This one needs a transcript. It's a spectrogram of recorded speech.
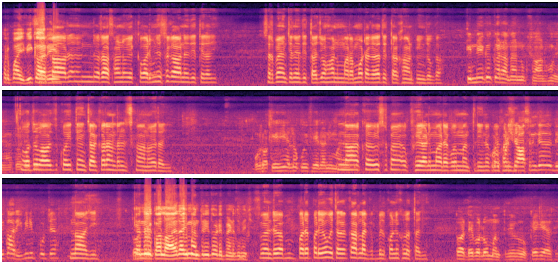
ਭਰਪਾਈ ਵੀ ਕਰ ਰਹੇ ਆ ਸਰਕਾਰ ਰਾਸ਼ਨ ਨੂੰ ਇੱਕ ਵਾਰੀ ਵੀ ਨਹੀਂ ਸਰਕਾਰ ਨੇ ਦਿੱਤੇ ਦਾ ਜੀ। ਸਰਪੰਚ ਨੇ ਦਿੱਤਾ ਜੋ ਸਾਨੂੰ ਮਾੜਾ ਮੋਟਾ ਕਰਾ ਦਿੱਤਾ ਖਾਣ ਪੀਣ ਜੋਗਾ। ਕਿੰਨੇ ਕੁ ਘਰਾਂ ਦਾ ਨੁਕਸਾਨ ਹੋਇਆ? ਤੁਹਾਡੇ ਉਧਰ ਬਾਅਦ ਕੋਈ ਤਿੰਨ ਚਾਰ ਘਰਾਂ ਦਾ ਨੁਕਸਾਨ ਹੋਇਆ ਤਾ ਜੀ। ਔਰ ਕਿਸੇ ਵੱਲੋਂ ਕੋਈ ਫੇਰਾ ਨਹੀਂ ਮਾਰਿਆ? ਨਾ ਕੋਈ ਸਰਪੰਚ ਫੇਰਾ ਨਹੀਂ ਮਾਰਿਆ ਕੋਈ ਮੰਤਰੀ ਨੇ ਕੋਈ ਪ੍ਰਸ਼ਾਸਨਿਕ ਅਧਿਕਾਰੀ ਵੀ ਨਹੀਂ ਪਹੁੰਚਿਆ ਨਾ ਜੀ। ਕਹਿੰਦੇ ਕੱਲ ਆਇਆ ਦਾ ਸੀ ਮੰਤਰੀ ਤੁਹਾਡੇ ਪਿੰਡ ਦੇ ਵਿੱਚ? ਪਿੰਡ ਬੜੇ ਬੜੇ ਹੋ ਗਏ ਚੱਲ ਘਰ ਲੱਗ ਬਿਲਕੁਲ ਨਹੀਂ ਖਲੋਤਾ ਜੀ। ਤੁਹਾਡੇ ਵੱਲੋਂ ਮੰਤਰੀ ਨੂੰ ਰੋਕਿਆ ਗਿਆ ਸੀ?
